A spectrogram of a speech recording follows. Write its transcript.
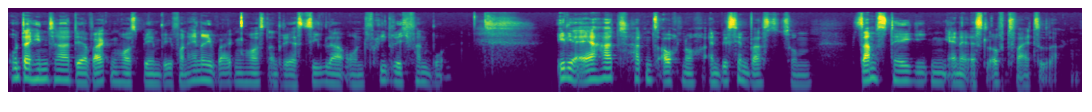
und dahinter der Walkenhorst BMW von Henry Walkenhorst, Andreas Ziegler und Friedrich van Bohn. Elia Erhard hat uns auch noch ein bisschen was zum samstägigen NLS Lauf 2 zu sagen.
